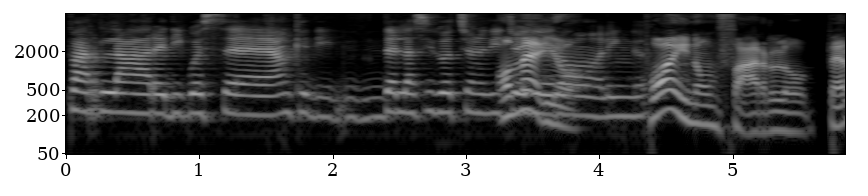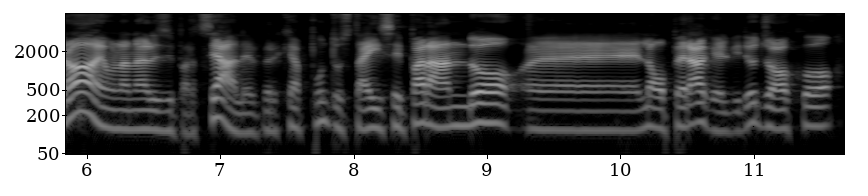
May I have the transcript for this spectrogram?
parlare di queste anche di, della situazione di J.K. Rowling. Puoi non farlo, però è un'analisi parziale perché appunto stai separando eh, l'opera che è il videogioco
